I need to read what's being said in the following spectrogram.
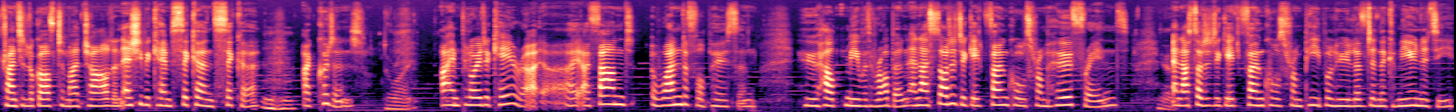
trying to look after my child, and as she became sicker and sicker, Mm-hmm. I couldn't. Right. I employed a carer. I, I, I found a wonderful person who helped me with Robyn, and I started to get phone calls from her friends, Yeah. and I started to get phone calls from people who lived in the community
